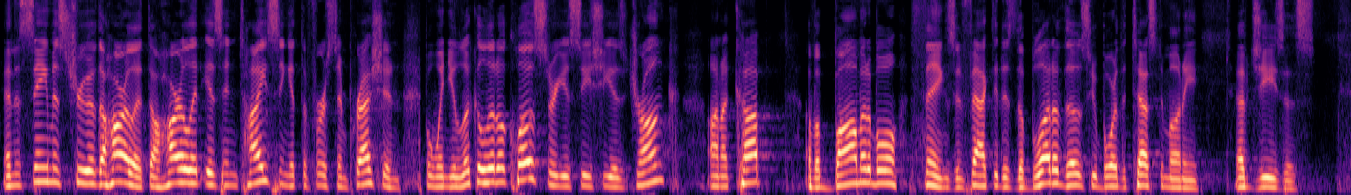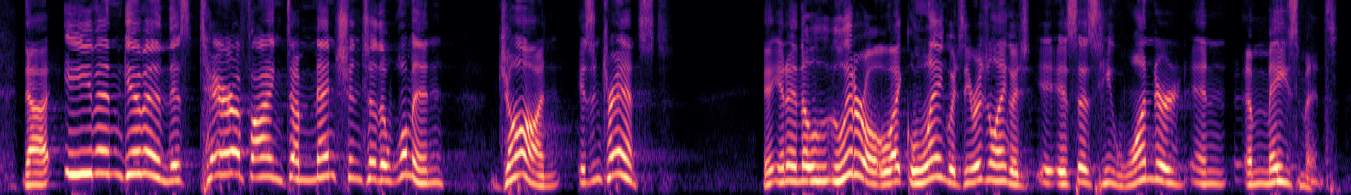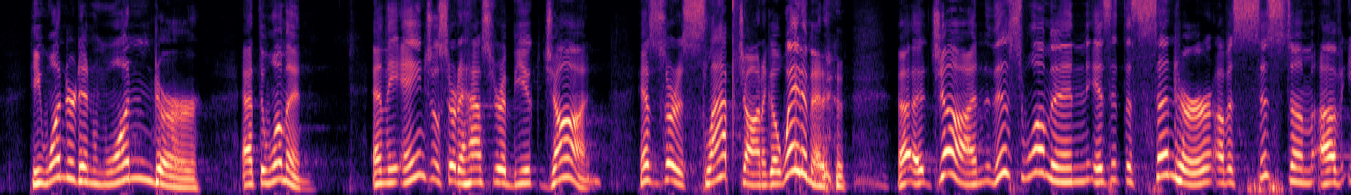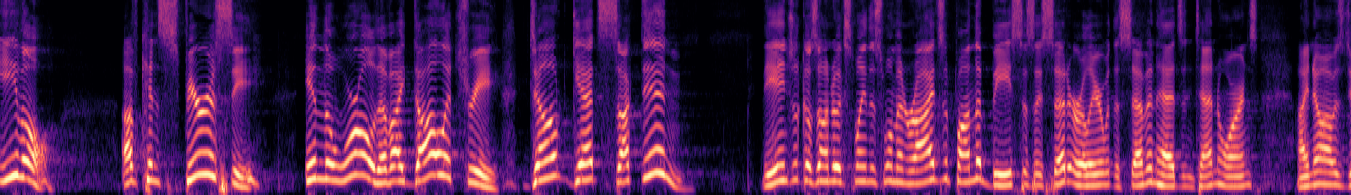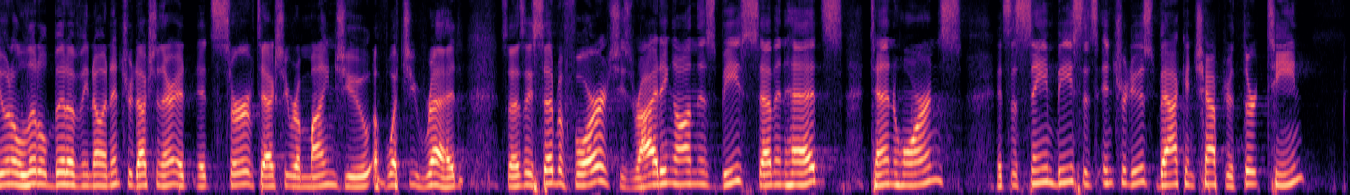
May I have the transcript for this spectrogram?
And the same is true of the harlot. The harlot is enticing at the first impression, but when you look a little closer, you see she is drunk on a cup of abominable things. In fact, it is the blood of those who bore the testimony of Jesus. Now, even given this terrifying dimension to the woman, John is entranced. In, in the literal like language, the original language, it says he wondered in amazement. He wondered in wonder at the woman. And the angel sort of has to rebuke John. He has to sort of slap John and go, wait a minute. Uh, John, this woman is at the center of a system of evil, of conspiracy in the world, of idolatry. Don't get sucked in. The angel goes on to explain this woman rides upon the beast, as I said earlier, with the seven heads and ten horns. I know I was doing a little bit of, you know, an introduction there. It, it served to actually remind you of what you read. So, as I said before, she's riding on this beast, seven heads, ten horns. It's the same beast that's introduced back in chapter 13,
